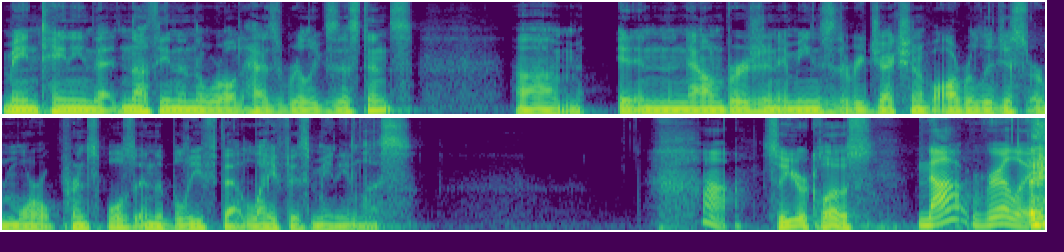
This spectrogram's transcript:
maintaining that nothing in the world has real existence. Um, in- in the noun version, it means the rejection of all religious or moral principles and the belief that life is meaningless. Huh. So you're close. Not really.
